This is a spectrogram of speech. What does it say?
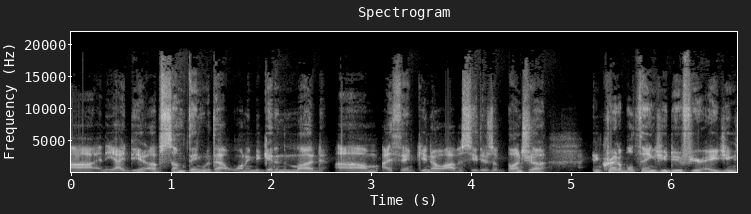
uh, and the idea of something without wanting to get in the mud. Um, I think, you know, obviously there's a bunch of incredible things you do for your aging.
